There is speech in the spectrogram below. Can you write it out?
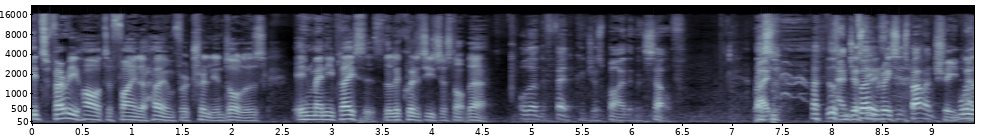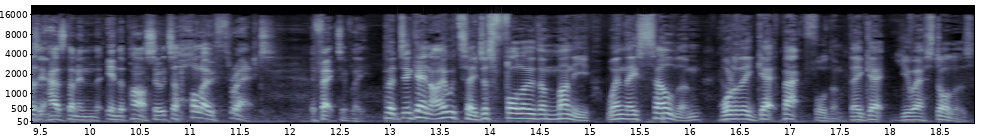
it's very hard to find a home for a trillion dollars in many places. The liquidity is just not there. Although the Fed could just buy them itself, right? and just increase its balance sheet well, as uh, it has done in the, in the past. So it's a hollow threat, effectively. But again, I would say just follow the money. When they sell them, what do they get back for them? They get US dollars.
